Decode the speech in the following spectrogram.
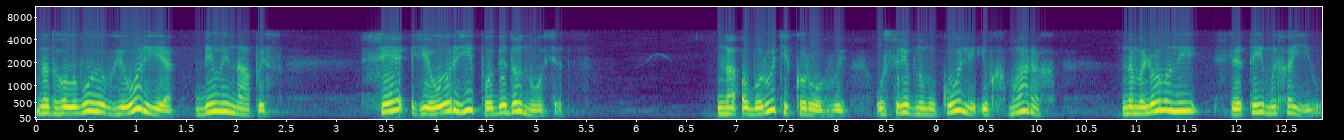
Над головою в Георгія білий напис Се Георгій Побідоносець. На обороті корогви у срібному колі і в хмарах намальований святий Михаїл.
